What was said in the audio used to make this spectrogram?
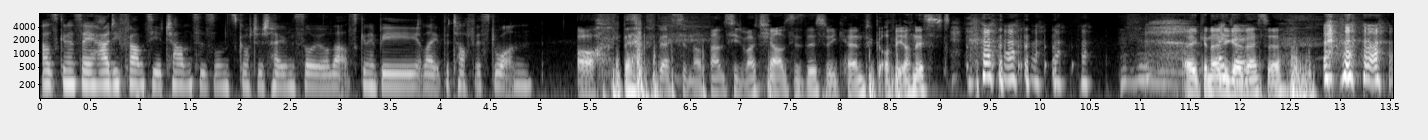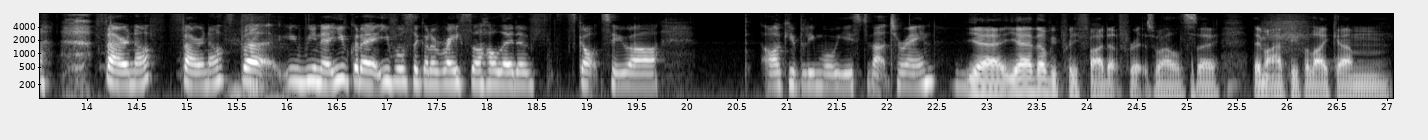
I was going to say, how do you fancy your chances on Scottish home soil? That's going to be like the toughest one. Oh, better, than I fancied my chances this weekend. Got to be honest. it can only go better. Fair enough fair enough. But you, you know, you've got to you've also got to race a whole load of Scots who are arguably more used to that terrain. Yeah, yeah, they'll be pretty fired up for it as well. So they might have people like um,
